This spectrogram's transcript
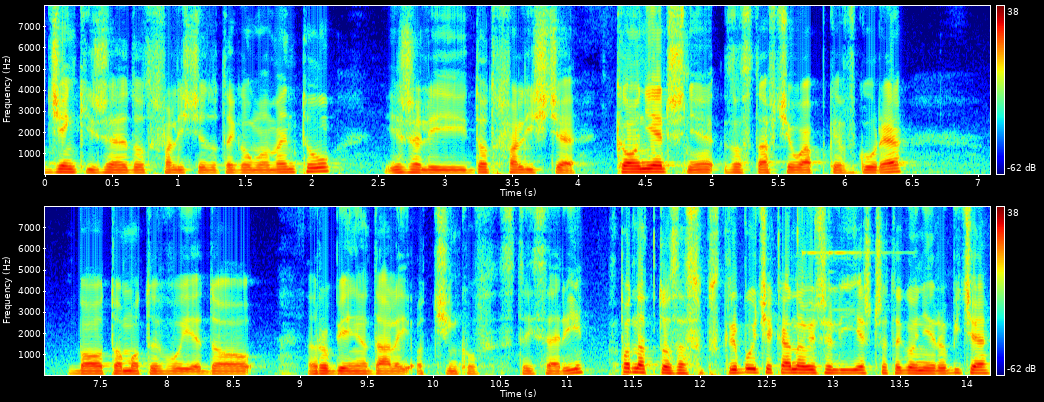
Dzięki, że dotrwaliście do tego momentu. Jeżeli dotrwaliście, koniecznie zostawcie łapkę w górę, bo to motywuje do robienia dalej odcinków z tej serii. Ponadto zasubskrybujcie kanał, jeżeli jeszcze tego nie robicie,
